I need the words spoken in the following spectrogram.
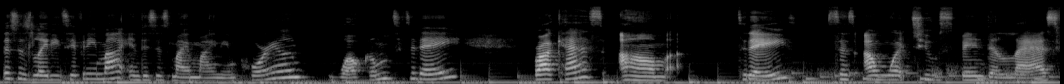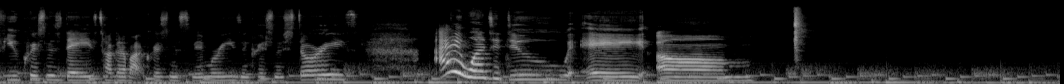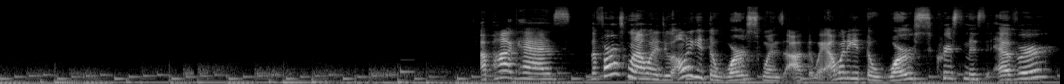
This is Lady Tiffany Ma, and this is my Mind Emporium. Welcome to today broadcast. Um, today, since I want to spend the last few Christmas days talking about Christmas memories and Christmas stories, I want to do a um a podcast. The first one I want to do, I want to get the worst ones out the way. I want to get the worst Christmas ever.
